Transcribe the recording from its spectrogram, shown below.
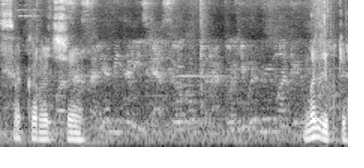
Це, коротше, наліпки.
